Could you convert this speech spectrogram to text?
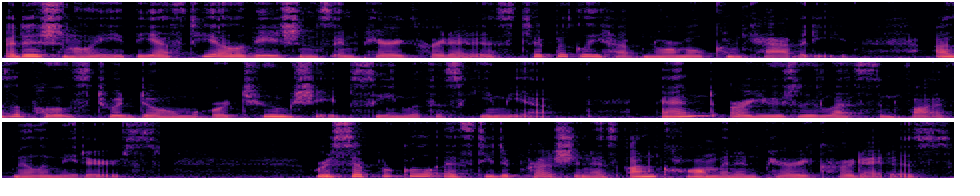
Additionally, the ST elevations in pericarditis typically have normal concavity, as opposed to a dome or tomb shape seen with ischemia, and are usually less than 5 millimeters. Reciprocal ST depression is uncommon in pericarditis,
